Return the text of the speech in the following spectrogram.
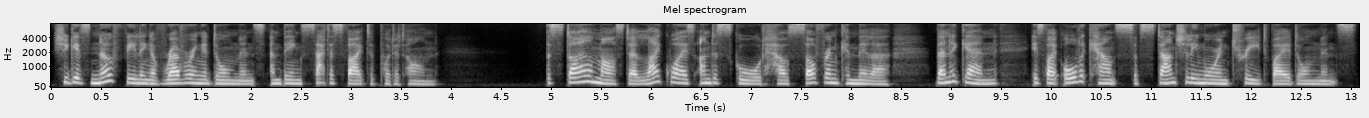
She gives no feeling of revering adornments and being satisfied to put it on. The style master likewise underscored how Sovereign Camilla, then again, is by all accounts substantially more intrigued by adornments.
